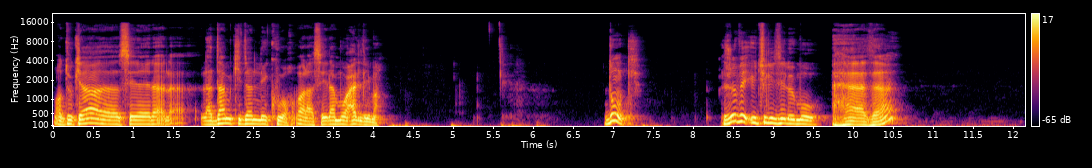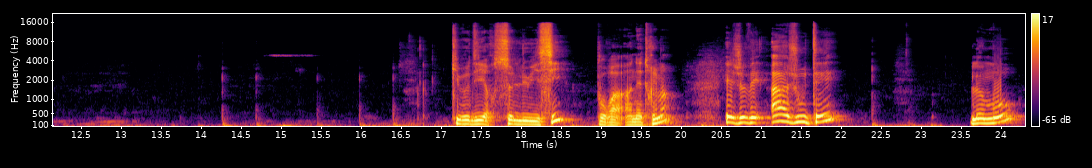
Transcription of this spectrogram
en tout cas, euh, c'est la, dame qui donne les cours. Voilà, c'est la muallima. Donc, je vais utiliser le mot hadha qui veut dire celui-ci pour un être humain, et je vais ajouter le mot.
